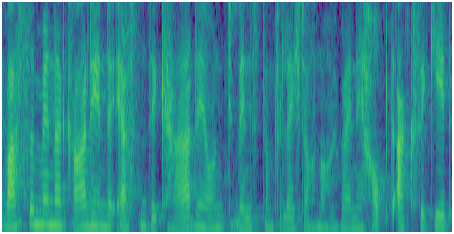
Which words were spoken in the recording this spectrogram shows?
Wassermänner, gerade in der ersten Dekade und wenn es dann vielleicht auch noch über eine Hauptachse geht,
